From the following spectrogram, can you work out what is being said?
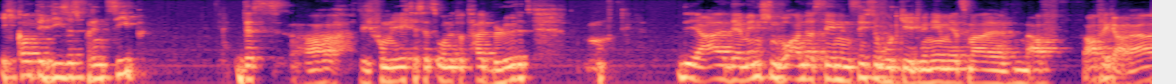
ich konnte dieses Prinzip des, oh, wie formuliere ich das jetzt ohne total blödes, ja, der Menschen woanders, denen es nicht so gut geht. Wir nehmen jetzt mal auf Afrika. Ja?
